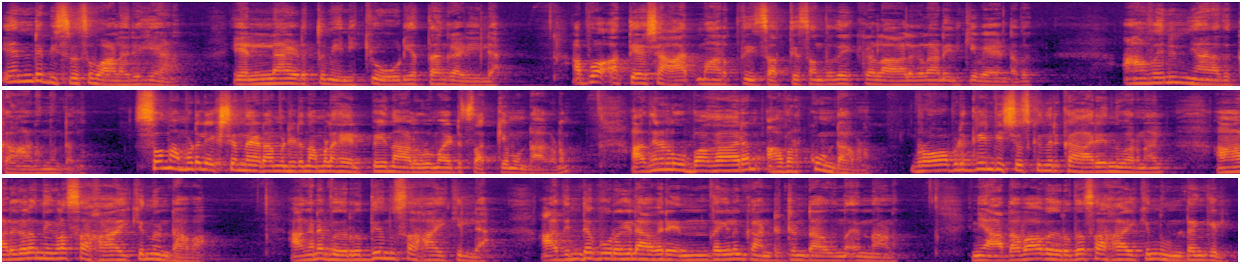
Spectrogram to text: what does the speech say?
എന്റെ ബിസിനസ് വളരുകയാണ്. എല്ലായിടത്തും എനിക്ക് ഓടിയെത്താൻ കഴിയില്ല. അപ്പോൾ അത്യാവശ്യം ആത്മാർത്ഥി സത്യസന്ധതയൊക്കെയുള്ള ആളുകളാണ് എനിക്ക് വേണ്ടത്. അവനും ഞാനത് കാണുന്നുണ്ടെന്ന്. സോ നമ്മുടെ ലക്ഷ്യം നേടാൻ വേണ്ടിയിട്ട് നമ്മളെ ഹെൽപ്പ് ചെയ്യുന്ന ആളുകളുമായിട്ട് സഖ്യം ഉണ്ടാകണം അതിനുള്ള ഉപകാരം അവർക്കും ഉണ്ടാവണം. റോബർട്ട് ഗ്രീൻ വിശ്വസിക്കുന്ന ഒരു കാര്യം എന്ന് പറഞ്ഞാൽ ആളുകളെ നിങ്ങളെ സഹായിക്കുന്നുണ്ടാവാം. അങ്ങനെ വെറുതെ ഒന്നും സഹായിക്കില്ല. അതിന്റെ പുറകിൽ അവരെന്തെങ്കിലും കണ്ടിട്ടുണ്ടാവുന്ന എന്നാണ്. ഇനി അഥവാ വെറുതെ സഹായിക്കുന്നുണ്ടെങ്കിൽ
